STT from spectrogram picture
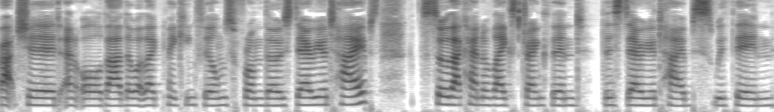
ratchet and all that. They were like making films from those stereotypes. So that kind of like strengthened the stereotypes within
